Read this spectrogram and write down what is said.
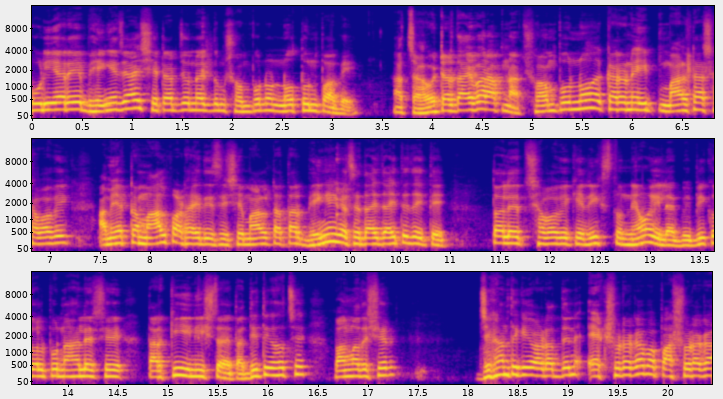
কুরিয়ারে ভেঙে যায় সেটার জন্য একদম সম্পূর্ণ নতুন পাবে। আচ্ছা ওইটার দায়ভার আপনার। সম্পূর্ণ কারণ এই মালটা স্বাভাবিক, আমি একটা মাল পাঠাই দিয়েছি, সে মালটা তার ভেঙে গেছে দায়, যাইতে যাইতে, তাহলে স্বাভাবিক রিস্ক তো নেওয়াই লাগবে। বিকল্প না হলে সে তার কী নিশ্চয়তা? দ্বিতীয় হচ্ছে, বাংলাদেশের যেখান থেকে অর্ডার দেন, একশো টাকা বা পাঁচশো টাকা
